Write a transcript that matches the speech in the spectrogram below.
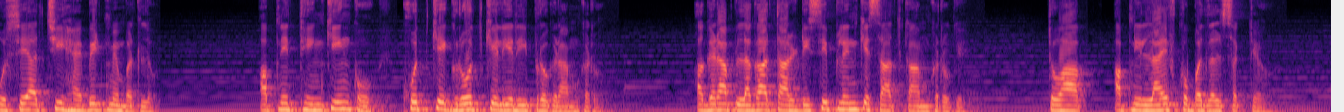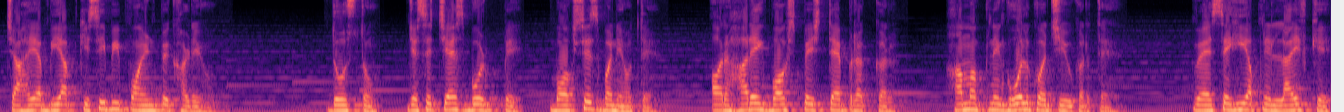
उसे अच्छी हैबिट में बदलो। अपनी थिंकिंग को खुद के ग्रोथ के लिए रिप्रोग्राम करो। अगर आप लगातार डिसिप्लिन के साथ काम करोगे तो आप अपनी लाइफ को बदल सकते हो। चाहे अभी आप किसी भी पॉइंट पे खड़े हो। दोस्तों, जैसे चेस बोर्ड पे बॉक्सेस बने होते हैं, और हर एक बॉक्स पे स्टेप रखकर हम अपने गोल को अचीव करते हैं। वैसे ही अपनी लाइफ के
